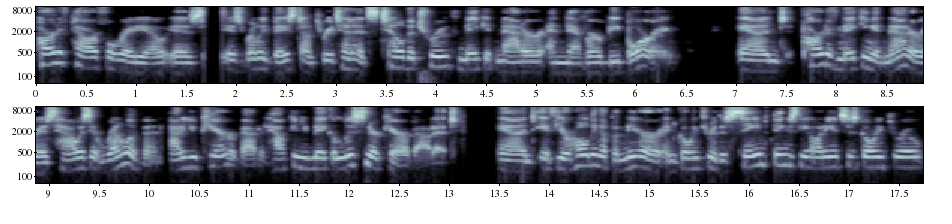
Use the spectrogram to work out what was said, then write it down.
part of powerful radio is is really based on three tenets tell the truth make it matter and never be boring. And part of making it matter is how is it relevant? How do you care about it? How can you make a listener care about it? And if you're holding up a mirror and going through the same things the audience is going through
